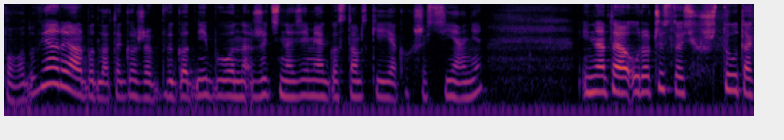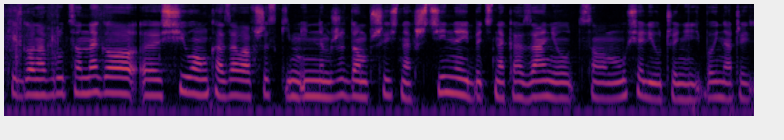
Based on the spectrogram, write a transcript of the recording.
powodu wiary, albo dlatego, że wygodniej było żyć na ziemiach gostomskiej jako chrześcijanie. I na tę uroczystość chrztu takiego nawróconego e, siłą kazała wszystkim innym Żydom przyjść na chrzciny i być na kazaniu, co musieli uczynić, bo inaczej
